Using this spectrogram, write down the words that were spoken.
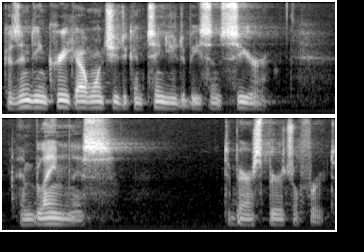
Because Indian Creek, I want you to continue to be sincere and blameless to bear spiritual fruit.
